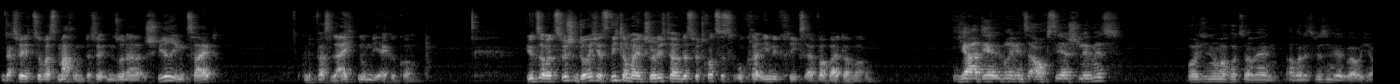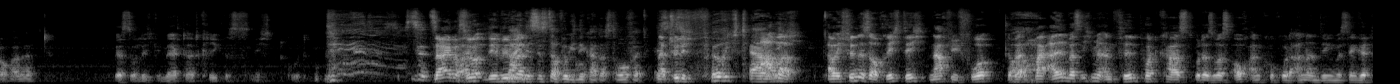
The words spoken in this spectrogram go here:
dass wir jetzt sowas machen, dass wir in so einer schwierigen Zeit mit was Leichtem um die Ecke kommen. Wir uns aber zwischendurch jetzt nicht nochmal entschuldigt haben, dass wir trotz des Ukraine-Kriegs einfach weitermachen. Ja, der übrigens auch sehr schlimm ist. Wollte ich nur mal kurz erwähnen. Aber das wissen wir, glaube ich, auch alle. Wer es noch nicht gemerkt hat, Krieg ist nicht gut. Nein, was wir, den will Nein, es ist doch wirklich eine Katastrophe. Es Natürlich. Ist fürchterlich. Aber, aber ich finde es auch richtig, nach wie vor, bei, Oh. bei allem, was ich mir an Filmpodcast oder sowas auch angucke oder anderen Dingen, was ich denke,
